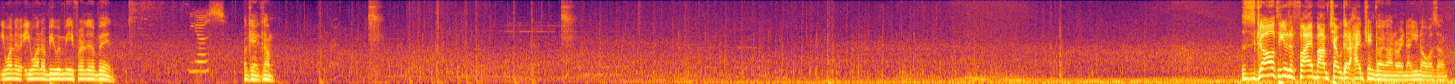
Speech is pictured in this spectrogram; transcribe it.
You wanna you wanna be with me for a little bit? Yes. Okay, come. Let's go to give the five bomb chat. We got a hype train going on right now. You know what's up.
